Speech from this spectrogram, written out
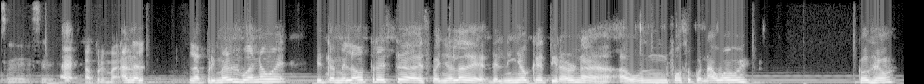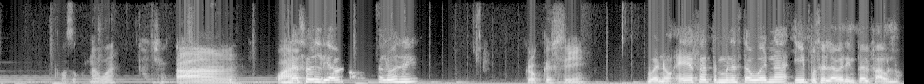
Sí, sí. La primera. Ándale. La primera es buena, güey. Y también la otra, esta española de, del niño que tiraron a, a un foso con agua, güey. ¿Cómo se llama? Oso con agua. Ah, ¿cuál? Lazo del Diablo, algo así. Creo que sí. Bueno, esa también está buena. Y pues el laberinto del fauno.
